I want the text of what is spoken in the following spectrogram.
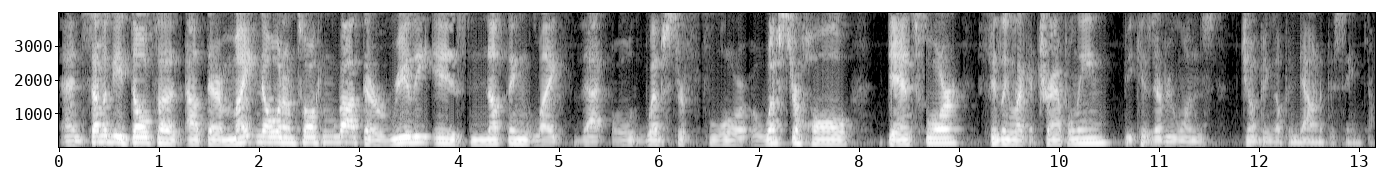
And some of the adults out there might know what I'm talking about. There really is nothing like that old Webster floor, Webster Hall dance floor feeling like a trampoline because everyone's jumping up and down at the same time.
